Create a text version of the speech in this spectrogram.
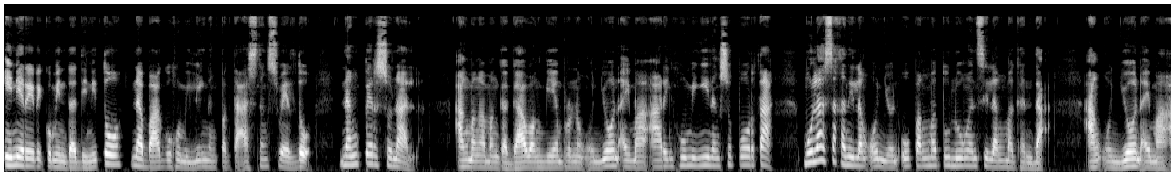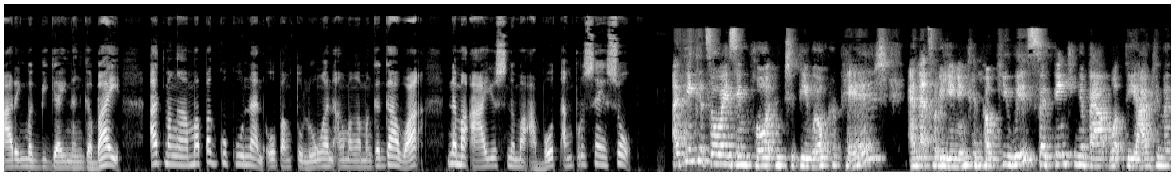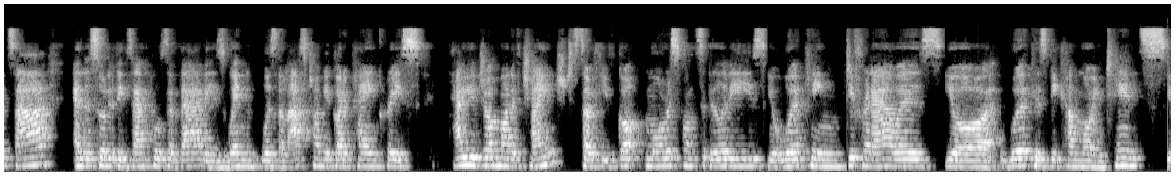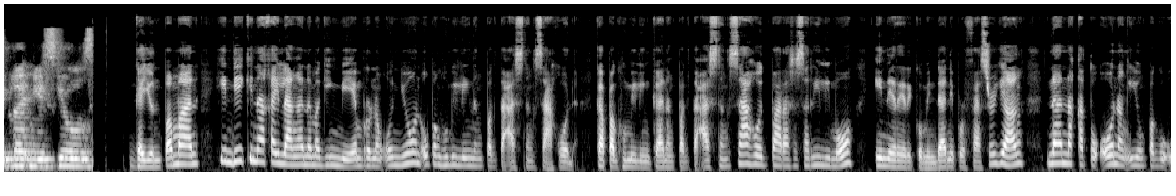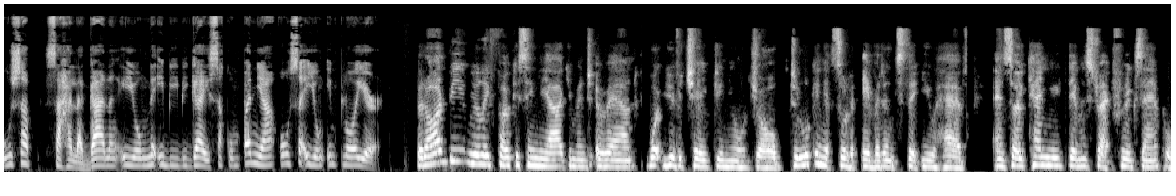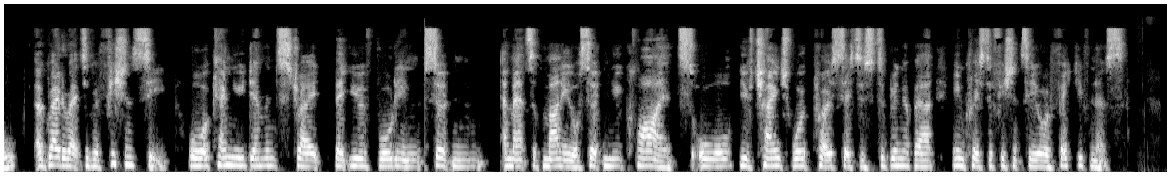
Inirerekomenda din ito na bago humiling ng pagtaas ng sweldo ng personal, ang mga manggagawang miyembro ng unyon ay maaaring humingi ng suporta mula sa kanilang unyon upang matulungan silang maghanda. Ang unyon ay maaaring magbigay ng gabay at mga mapagkukunan upang tulungan ang mga manggagawa na maayos na maabot ang proseso. I think it's always important to be well prepared, and that's what a union can help you with. So, thinking about what the arguments are and the sort of examples of that is when was the last time you got a pay increase, how your job might have changed. So, if you've got more responsibilities, you're working different hours, your work has become more intense, you've learned new skills, Gayunpaman, hindi kinakailangan na maging miyembro ng unyon upang humiling ng pagtaas ng sahod. Kapag humiling ka ng pagtaas ng sahod para sa sarili mo, inirekomenda ni Professor Young na nakatuon ang iyong pag-uusap sa halaga ng iyong naibibigay sa kumpanya o sa iyong employer. But I'd be really focusing the argument around what you've achieved in your job, to looking at sort of evidence that you have. And so can you demonstrate, for example, a greater rates of efficiency or can you demonstrate that you've brought in certain amounts of money or certain new clients or you've changed work processes to bring about increased efficiency or effectiveness?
